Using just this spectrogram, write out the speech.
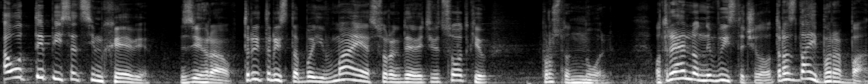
А от Т-57 Heavy зіграв. 3300 боїв має, 49%, просто ноль. От реально не вистачило. От роздай барабан,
